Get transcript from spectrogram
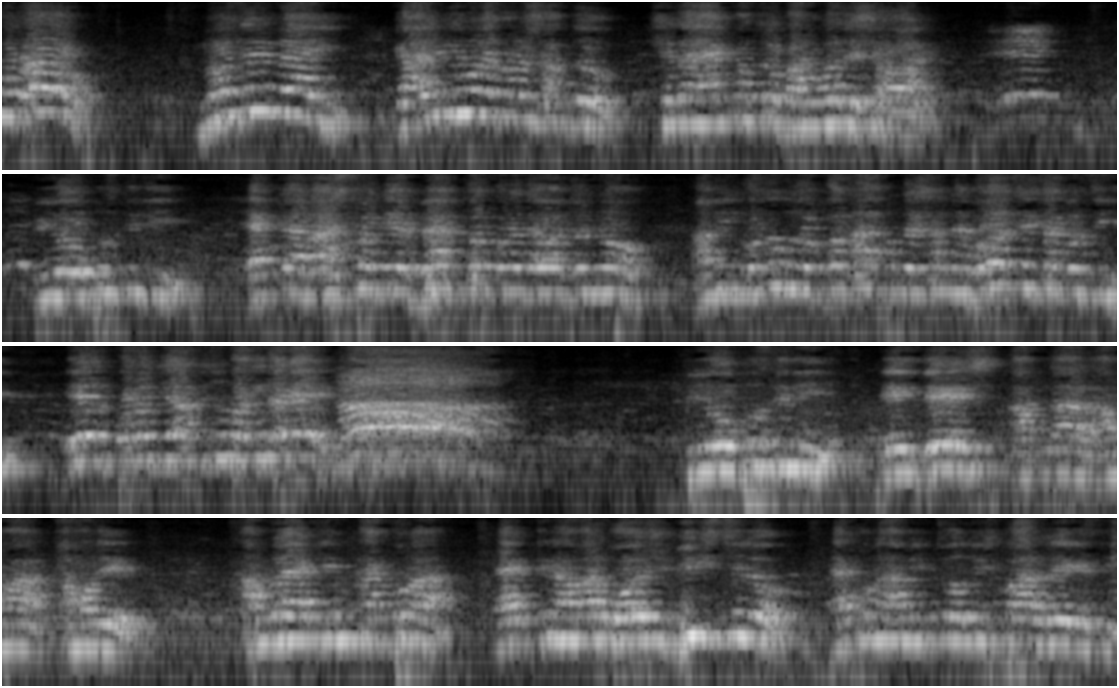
কোথাও নজির নাই গায়েবী বলে কোনো শব্দ সেটা একমাত্র বাংলাদেশে হয়। প্রিয় উপস্থিতি একটা রাষ্ট্রকে ব্যর্থ করে দেওয়ার জন্য আমি কতগুলো কথা আপনাদের সামনে বলার চেষ্টা করছি। এরপরে কি আর কিছু বাকি থাকে? প্রিয় উপস্থিতি এই দেশ আপনার আমার আমাদের। আমরা একদিন থাকব না। একদিন আমার বয়স বিশ ছিল এখন আমি চল্লিশ পার হয়ে গেছি।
